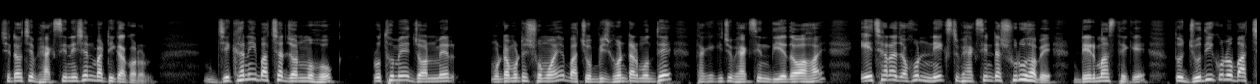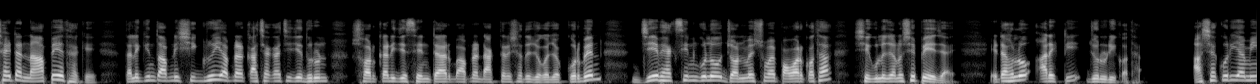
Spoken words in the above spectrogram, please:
সেটা হচ্ছে ভ্যাকসিনেশন বা টিকাকরণ। যেখানেই বাচ্চার জন্ম হোক, প্রথমে জন্মের মোটামুটি সময়ে বা চব্বিশ ঘণ্টার মধ্যে তাকে কিছু ভ্যাকসিন দিয়ে দেওয়া হয়। এছাড়া যখন নেক্সট ভ্যাকসিনটা শুরু হবে, দেড় মাস থেকে, তো যদি কোনো বাচ্চা এটা না পেয়ে থাকে, তাহলে কিন্তু আপনি শীঘ্রই আপনার কাছাকাছি যে ধরুন সরকারি যে সেন্টার বা আপনার ডাক্তারের সাথে যোগাযোগ করবেন, যে ভ্যাকসিনগুলো জন্মের সময় পাওয়ার কথা, সেগুলো যেন সে পেয়ে যায়। এটা হলো আরেকটি জরুরি কথা। আশা করি আমি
